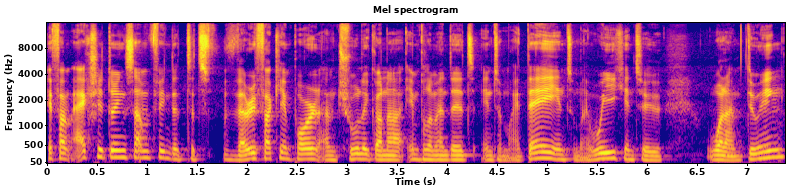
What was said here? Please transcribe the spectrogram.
if I'm actually doing something that, that's very fucking important, I'm truly gonna implement it into my day, into my week, into what I'm doing.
